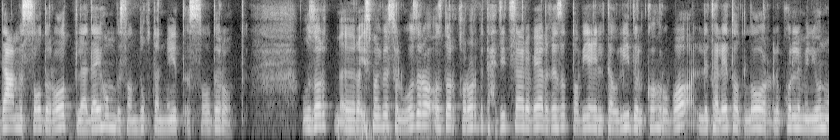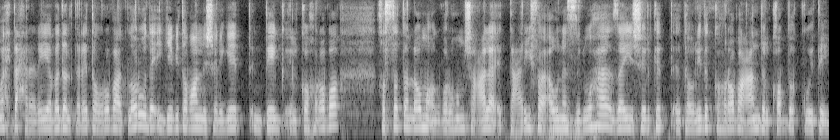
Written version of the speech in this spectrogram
دعم الصادرات لديهم بصندوق تنمية الصادرات. وزارة رئيس مجلس الوزراء أصدر قرار بتحديد سعر بيع الغاز الطبيعي لتوليد الكهرباء لتلاتة دولار لكل مليون وحدة حرارية بدل تلاتة وربع دولار وده إيجابي طبعا لشركات إنتاج الكهرباء خاصة لو ما أجبرهمش على التعريفة أو نزلوها زي شركة توليد الكهرباء عند القابضة الكويتية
